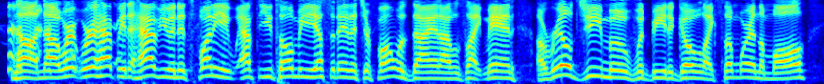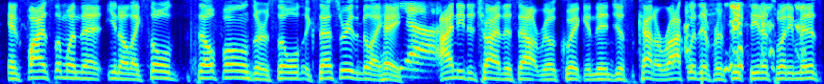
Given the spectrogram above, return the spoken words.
no, no, we're, we're happy to have you. And it's funny, after you told me yesterday that your phone was dying, I was like, man, a real G move would be to go like somewhere in the mall and find someone that, you know, like sold cell phones or sold accessories and be like, hey, Yeah. I need to try this out real quick and then just kind of rock with it for 15 or 20 minutes.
